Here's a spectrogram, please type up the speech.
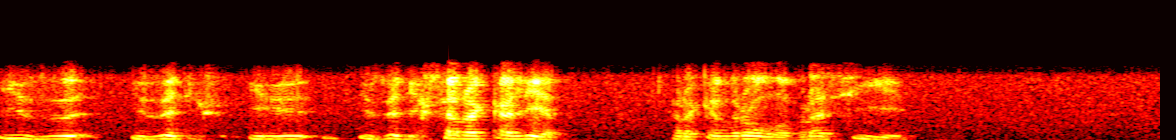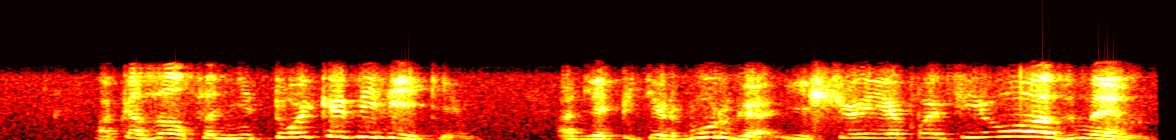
из, из, этих, из этих 40 лет рок-н-ролла в России, оказался не только великим, а для Петербурга еще и апофеозным.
